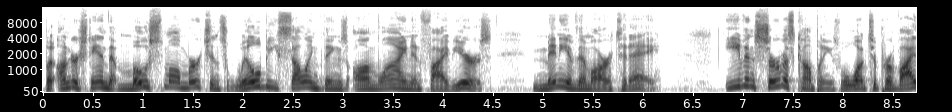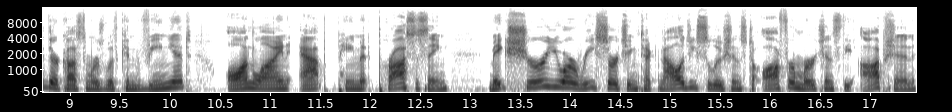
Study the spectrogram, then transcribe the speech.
but understand that most small merchants will be selling things online in five years. Many of them are today. Even service companies will want to provide their customers with convenient online app payment processing. Make sure you are researching technology solutions to offer merchants the option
